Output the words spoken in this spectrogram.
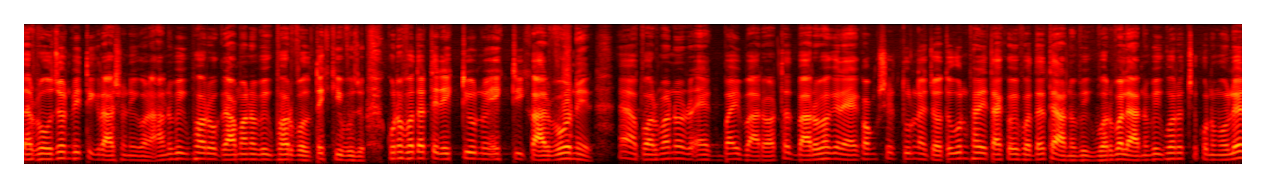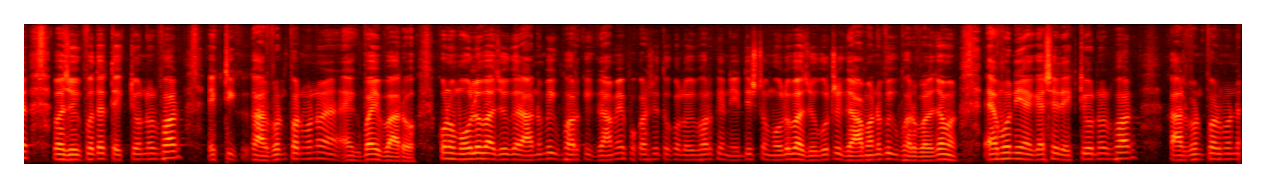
তারপর ওজন ভিত্তিক রাসায়নিক গণ। আণবিক ভর ও গ্রামাণবিক ভর বলতে কী বুঝো? কোনো পদার্থের একটি অণু একটি কার্বনের পরমাণুর এক বাই বারো, অর্থাৎ বারো ভাগের এক অংশের তুলনায় যতগুণ ভারী তাকে ওই পদার্থে আণবিক ভর বলে। আণবিক ভর হচ্ছে কোনো মৌলের বা যৌগিক পদার্থে একটি অণুর ভর একটি কার্বন পরমাণু এক বাই বারো। কোনো মৌল বা যৌগের আণবিক ভরকে গ্রামে প্রকাশিত করলে ওই ভরকে নির্দিষ্ট মৌল বা যৌগটির গ্রাম আণবিক ভর বলে। যেমন, অ্যামোনিয়া গ্যাসের একটি অণুর ভর কার্বন পরমাণু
